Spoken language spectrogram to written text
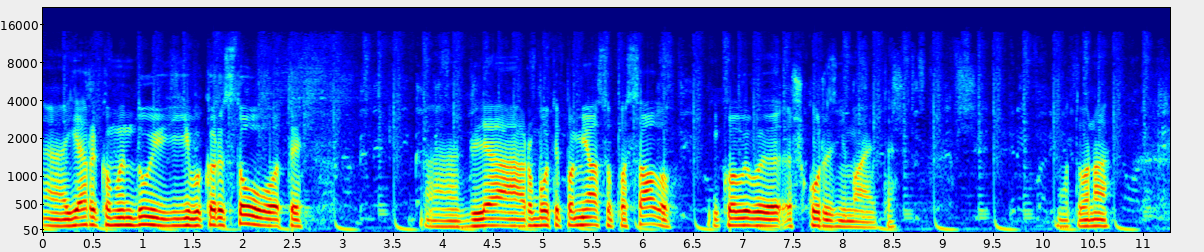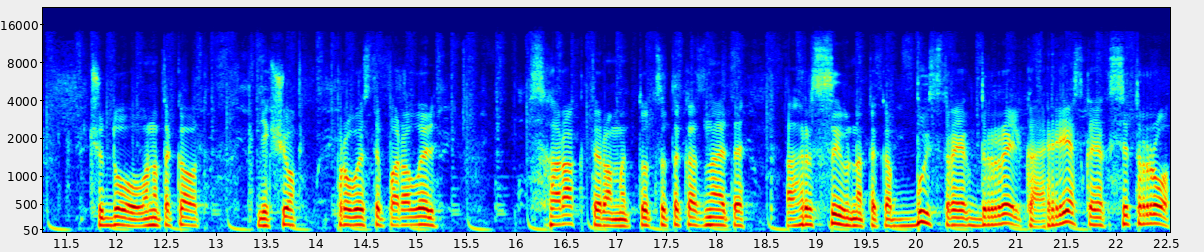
Е, Я рекомендую її використовувати е, для роботи по м'ясу, по салу і коли ви шкури знімаєте. От вона чудова, вона така от, якщо провести паралель з характерами, то це така, знаєте, агресивна, така бистра, як дрелька, різка, як сітро.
